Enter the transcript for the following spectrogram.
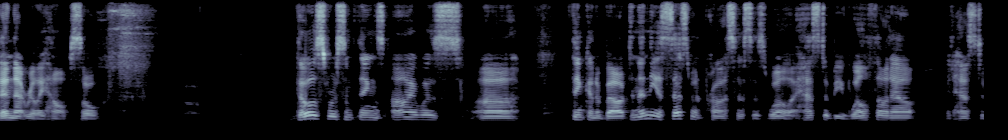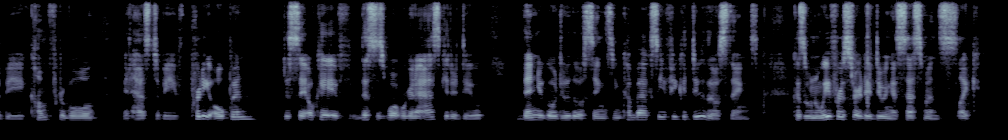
then that really helps. So those were some things I was uh, thinking about. And then the assessment process as well. It has to be well thought out. It has to be comfortable. It has to be pretty open. Just say, okay, if this is what we're going to ask you to do, then you go do those things and come back see if you could do those things. Because when we first started doing assessments, like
